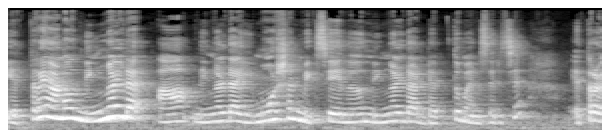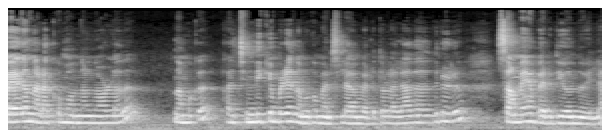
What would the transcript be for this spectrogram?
എത്രയാണോ നിങ്ങളുടെ ആ നിങ്ങളുടെ ഇമോഷൻ മിക്സ് ചെയ്യുന്നത് നിങ്ങളുടെ ആ ഡെപ്തും അനുസരിച്ച് എത്ര വേഗം നടക്കുമെന്നുള്ളത് നമുക്ക് അത് ചിന്തിക്കുമ്പോഴേ നമുക്ക് മനസ്സിലാകാൻ പറ്റത്തുള്ളൂ. അല്ലാതെ അതിനൊരു സമയപരിധിയൊന്നുമില്ല.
